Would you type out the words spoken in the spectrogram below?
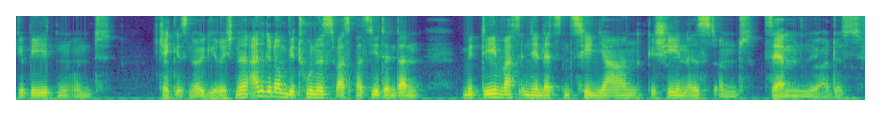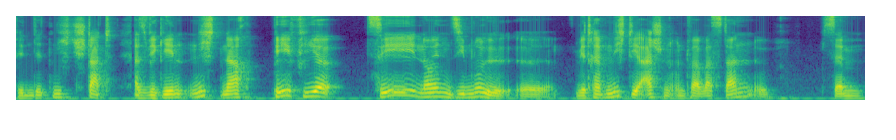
gebeten. Und Jack ist neugierig, ne? Angenommen, wir tun es, was passiert denn dann? mit dem, was in den letzten zehn Jahren geschehen ist. Und Sam, ja, das findet nicht statt. Also wir gehen nicht nach P4C970. Äh, wir treffen nicht die Aschen. Und was dann? Äh, Sam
